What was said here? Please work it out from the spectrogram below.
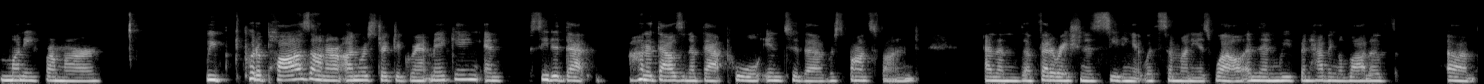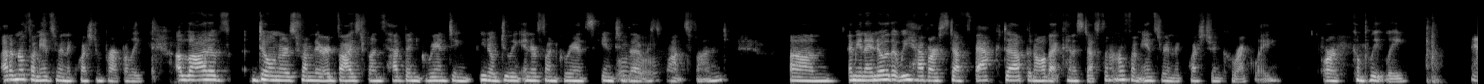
money from our we put a pause on our unrestricted grant making and seeded that 100000 of that pool into the response fund and then the federation is seeding it with some money as well and then we've been having a lot of um, I don't know if I'm answering the question properly. A lot of donors from their advised funds have been granting, you know, doing interfund grants into uh-huh. the response fund. Um, I mean, I know that we have our stuff backed up and all that kind of stuff. So I don't know if I'm answering the question correctly or completely.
